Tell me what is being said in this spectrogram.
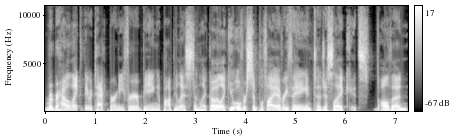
remember how like they attacked Bernie for being a populist and like oh like you oversimplify everything into just like it's all the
